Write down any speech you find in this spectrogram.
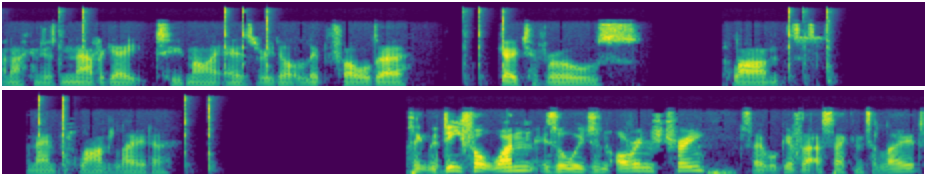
and I can just navigate to my esri.lib folder, go to rules, plants, and then plant loader. I think the default one is always an orange tree, so we'll give that a second to load.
